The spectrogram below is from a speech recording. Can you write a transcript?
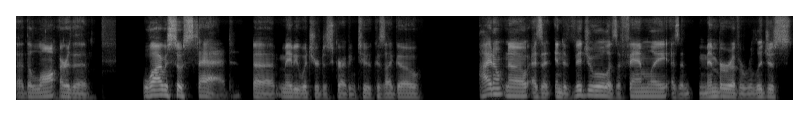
uh, the long or the why I was so sad. Uh, maybe what you're describing too, because I go, I don't know, as an individual, as a family, as a member of a religious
